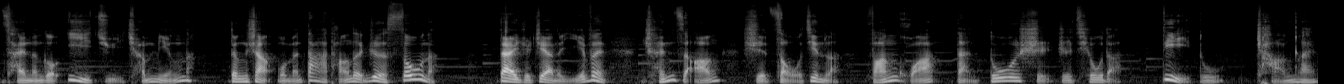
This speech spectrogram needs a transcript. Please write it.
才能够一举成名呢？登上我们大唐的热搜呢？带着这样的疑问，陈子昂是走进了繁华但多事之秋的帝都长安。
